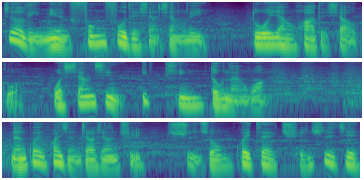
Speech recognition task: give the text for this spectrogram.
这里面丰富的想象力、多样化的效果，我相信一听都难忘。难怪幻想交响曲始终会在全世界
